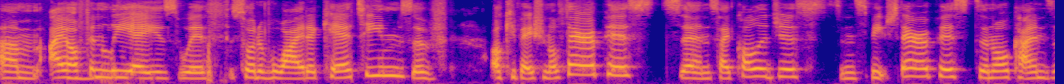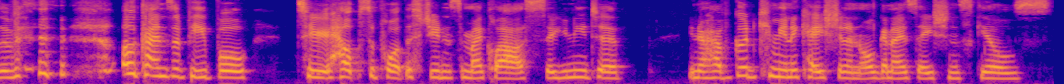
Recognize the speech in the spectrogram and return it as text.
um, I often mm-hmm. liaise with sort of wider care teams of occupational therapists and psychologists and speech therapists and all kinds of all kinds of people to help support the students in my class. So you need to, you know, have good communication and organization skills.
